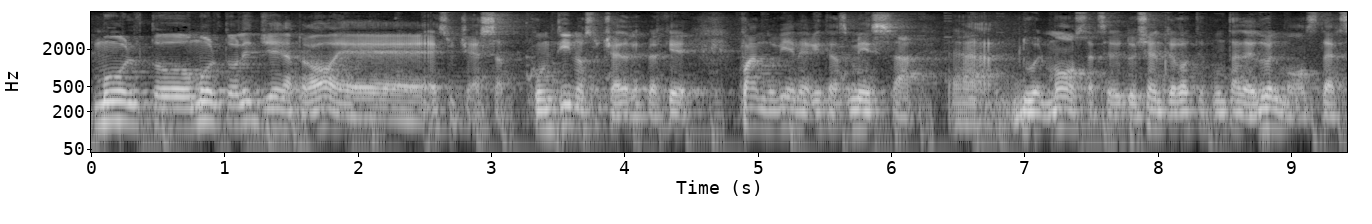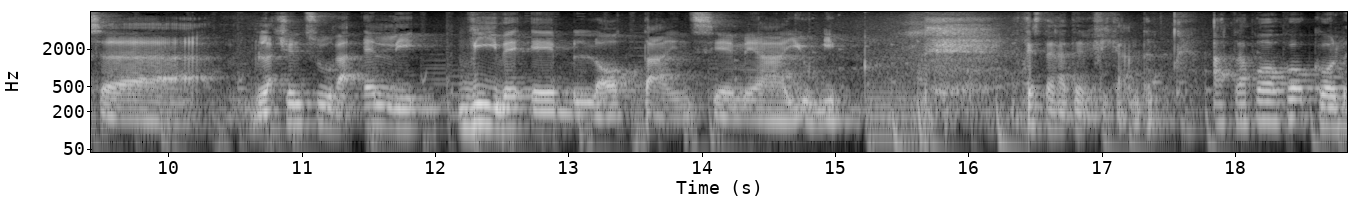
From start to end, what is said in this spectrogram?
molto, molto leggera, però è, è, successa, continua a succedere perché quando viene ritrasmessa uh, Duel Monsters, le 200 rotte puntate di Duel Monsters, uh, la censura è lì, vive e lotta insieme a Yugi. Questa era terrificante. A tra poco con,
